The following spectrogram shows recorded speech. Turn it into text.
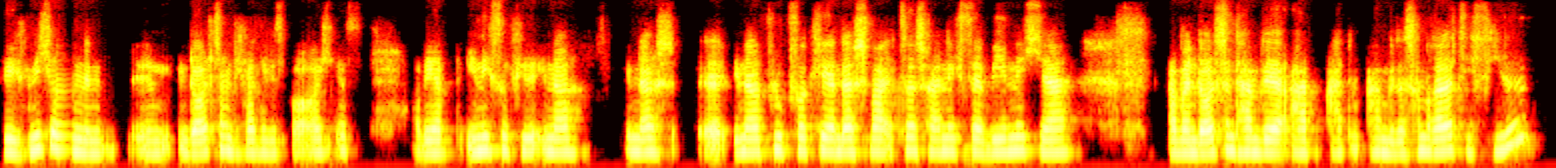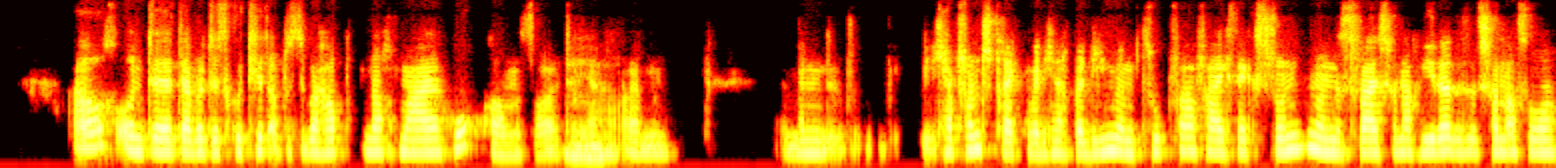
sehe ich es nicht. Und in, in, Deutschland, ich weiß nicht, wie es bei euch ist, aber ihr habt eh nicht so viel inner, inner, äh, Innerflugverkehr in der Schweiz wahrscheinlich sehr wenig, ja. Aber in Deutschland haben wir, hat, haben wir das schon relativ viel auch. Und äh, da wird diskutiert, ob das überhaupt nochmal hochkommen sollte, mhm. ja. Ähm, wenn, ich habe schon Strecken, wenn ich nach Berlin mit dem Zug fahre, fahre ich sechs Stunden und das weiß schon auch jeder, das ist schon auch so,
